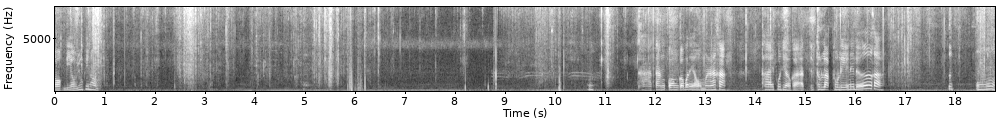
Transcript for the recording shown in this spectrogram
ดอกเดียวอยู่พี่น้องอืมขา ตังกองก็ไม่ได้เอามาค่ะทายผู้เดียวก็อาจทุลักทุเลในเด้อค่ะอึ๊บอืม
